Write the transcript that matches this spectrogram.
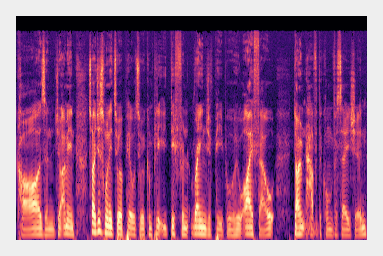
cars and I mean? So I just wanted to appeal to a completely different range of people who I felt don't have the conversation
